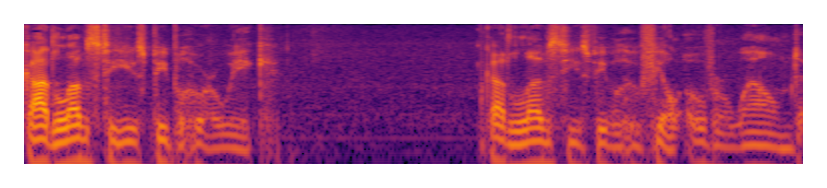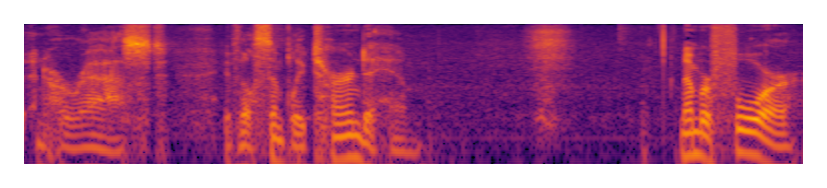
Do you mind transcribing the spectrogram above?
God loves to use people who are weak. God loves to use people who feel overwhelmed and harassed if they'll simply turn to Him. Number four,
